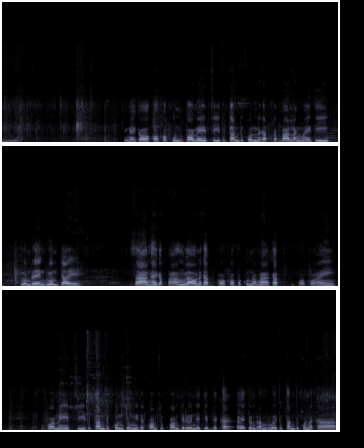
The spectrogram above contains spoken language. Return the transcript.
อืมยังไงก็ขอขอบคุณพ่อแม่ซีทุกท่านทุกคนนะครับ กับบ้านหลังใหม่ที่ร่วมแรงร่วมใจ สร้างให้กับป๋าของเรานะครับ ขอขอบพระคุณมากๆครับ ขอขอให้พ่อแม่ซีทุกท่านทุกคนจงมีแต่ความสุขความเจริญอย่าเจ็บอย่าไข้อย่าจนร่ำรวยทุกท่านทุกคนนะครับ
